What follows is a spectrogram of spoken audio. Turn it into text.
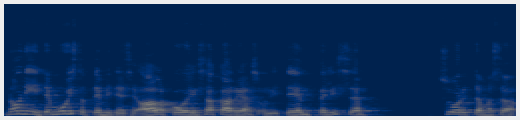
No niin, te muistatte, miten se alkoi. Sakarias oli temppelissä suorittamassa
